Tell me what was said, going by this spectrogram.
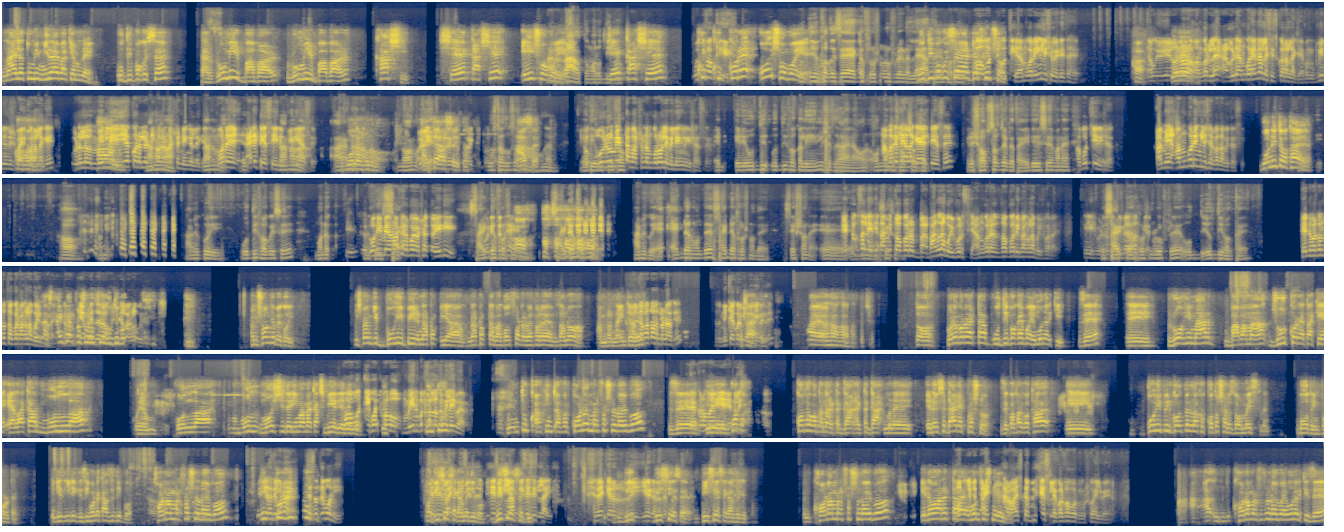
নাইলে তুমি মিলাইবা কেমনে? উদ্দীপক হইছে রুমির বাবার রুমির বাবার কাশি। সে কাশে এই সময়ে। তোমার সে কাশে খুব খুব করে ওই সময়ে। উদ্দীপক হইছে একটা প্রশ্নের উপরে একটা লেখা উদ্দীপক হইছে ডেসক্রিপশন বুঝছি আমগর ইংলিশে ওইটাই থাকে। হ্যাঁ মানে- লে- ওইটা আমগর analysis করা লাগে এবং বিভিন্ন জিনিস বাইর হ্যাঁ, করা হ্যাঁ। লাগে। হ্যাঁ। ইয়ে করে এর লাগে মনে এরকম। আছে নরমাল আছে, এটা। উস্তাদ উস্তাদ আছে। শুনেন ওই রুমে লেভেল ইংলিশ আছে এডি- হয় না অন্য- লাগে এটা সব সাবজেক্টে থাকে এডি হইছে মানে বুঝছি রিশাদ আমি ইংলিশের কথা কইতাছি গণিত আমি আমি কই উদ্দীপক হইছে মনে রহিমের সাই- রফের বয়স তো এডি সাইডে গণিতে প্রশ্ন থাকে। আমি কই একটার মধ্যে সাইডে প্রশ্ন দেয়। সেকশন একটু জানি রিশাদ, আমি তগর বাংলা বই পড়ছি আমগর তগরই বাংলা বই পড়ায়। ইংলিশ প্রশ্নের উপরে উদ্দী- উদ্দীপক থাকে। টেন পর্যন্ত তগর বাংলা বই পড়ায়। side প্রশ্ন official উদ্দীপক- আমি সংক্ষেপে কই। ইসমাম কি বহি পীর নাটক ইয়া নাটকটা বা গল্পটার ব্যাপারে জানো? আমরা নাইন টেনে হালকা পাতলা ধারণা আছে। নিকা করবি আচ্ছা। হ্যাঁ, হ্যাঁ, হ্যাঁ, হ্যাঁ, তো মনে করো একটা উদ্দীপক আইবো এমন আর কি যে এই রহিমার বাবা মা জোর করে তাকে এলাকার মোল্লা মোল্লা মূল মসজিদের ইমামের কাছে বিয়ে দিয়ে দিল। কিন্তু- কিন্তু আবার ক নাম্বার প্রশ্নটা হইব যে ক্রমে ইয়ে, কথা- কথা না একটা একটা মানে এটা হচ্ছে ডাইরেক্ট প্রশ্ন। যে কথার কথা এই বহিপির গল্পের লেখক কত সালে জন্মাইছিলেন? বহুত ইম্পর্টেন্ট জীবনে কাজে দিব। ছ নাম্বার প্রশ্ন হইব হ্যাঁ, BCS BCS এ কামে দিব বিসিএস এ শ্রেকের বিসিএস এ বিসিএস এ কাজে দিব। খ নাম্বার প্রশ্নটা হইব এটাও আরেকটা এমন প্রশ্ন হইব আর আজকে BCS লে গল্প করব, সোহেল ভাইয়ের। আ- আ- খ হইব এমন আর কি যে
